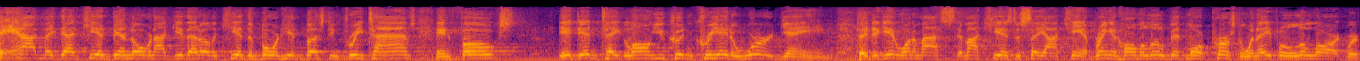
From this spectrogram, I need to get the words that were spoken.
And I'd make that kid bend over and I'd give that other kid the board. He'd bust him three times. And folks, it didn't take long. You couldn't create a word game to, to, get one of my, my kids to say, I can't. Bring it home a little bit more personal. When April and little Art were,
